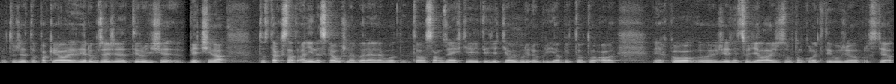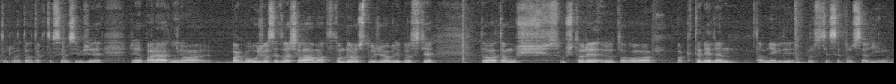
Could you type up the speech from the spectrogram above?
protože to pak je, ale je dobře, že ty rodiče, většina to tak snad ani dneska už nebere, nebo to samozřejmě chtějí ty děti, aby byly dobrý, aby to, to ale jako, eh, že něco dělá, že jsou v tom kolektivu, že jo, prostě a tohle, to, tak to si myslím, že, že je parádní, no a pak bohužel se to začalo lámat v tom dorostu, že jo, kdy prostě to a tam už, už to jde do toho a pak ten jeden tam někdy prostě se prosadí, no.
